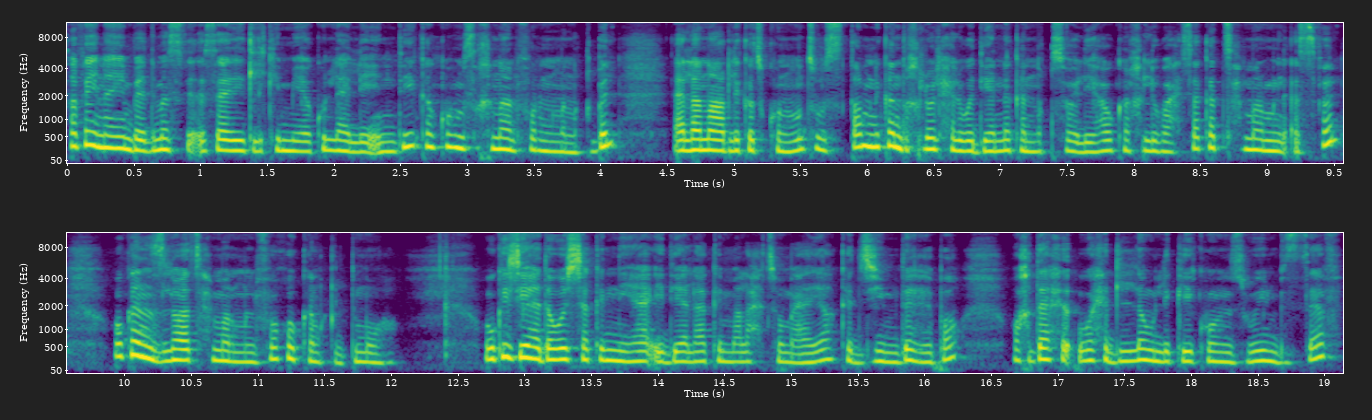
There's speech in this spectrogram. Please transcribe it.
صافي هنايا بعد ما ساليت الكمية كلها اللي عندي كنكون مسخنه الفرن من قبل على نار اللي كتكون متوسطة. ملي كندخلوا الحلوه ديالنا كنقصوا عليها وكنخليوها حتى كتحمر من الأسفل وكنزلوها تحمر من الفوق وكنقدموها. وكيجي هذا هو الشكل النهائي ديالها كما لاحظتوا معايا. كتجي مذهبة واخدة واحد اللون اللي كيكون زوين بزاف.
